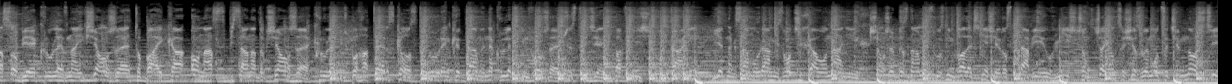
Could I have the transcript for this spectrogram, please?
Była sobie królewna i książę. To bajka o nas wpisana do książek. Królewicz bohatersko z dolu rękę damy na królewskim dworze. Przez tydzień bawili się poddani Jednak za murami zło czyhało na nich. Książę bez namysłu z nim walecznie się rozprawił. Niszcząc czające się złe moce ciemności.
